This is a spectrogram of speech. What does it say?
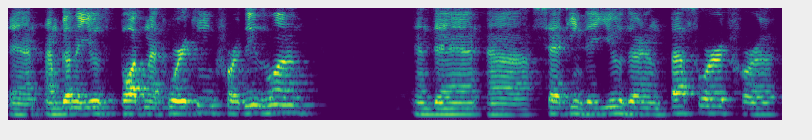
And I'm gonna use pod networking for this one, and then uh, setting the user and password for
